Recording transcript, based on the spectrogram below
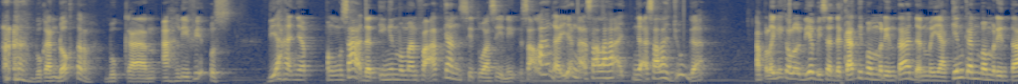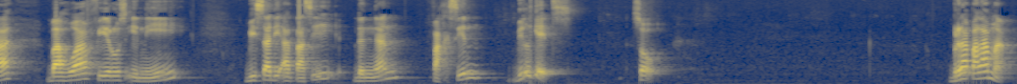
bukan dokter, bukan ahli virus. Dia hanya pengusaha dan ingin memanfaatkan situasi ini. Salah nggak? Ya nggak salah, nggak salah juga. Apalagi kalau dia bisa dekati pemerintah dan meyakinkan pemerintah bahwa virus ini bisa diatasi dengan vaksin Bill Gates. So, berapa lama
